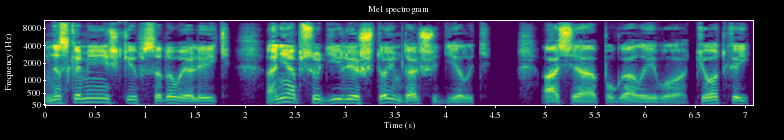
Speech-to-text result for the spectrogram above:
На скамеечке в садовой аллейке они обсудили, что им дальше делать. Ася пугала его теткой,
